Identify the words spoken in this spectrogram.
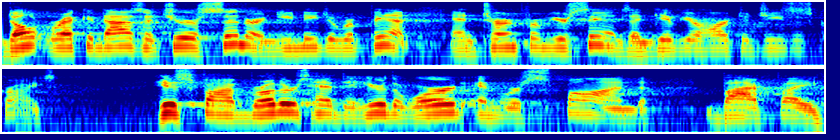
Don't recognize that you're a sinner and you need to repent and turn from your sins and give your heart to Jesus Christ. His five brothers had to hear the word and respond by faith.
